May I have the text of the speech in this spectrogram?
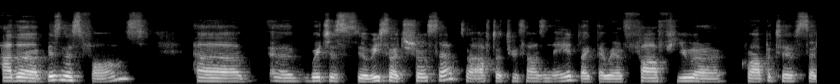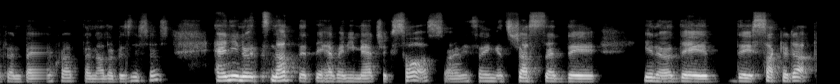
other business forms uh, uh, which is the research shows that after 2008, like there were far fewer cooperatives that went bankrupt than other businesses. And you know, it's not that they have any magic sauce or anything. It's just that they, you know, they they suck it up,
